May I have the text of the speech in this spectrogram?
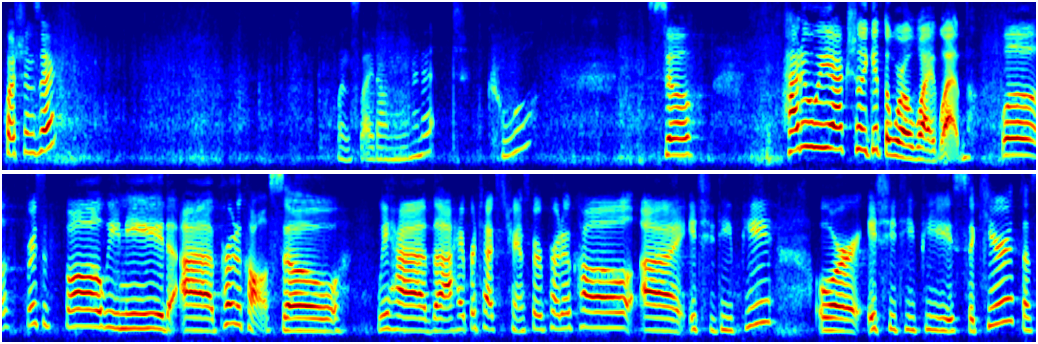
Questions there? One slide on the internet. Cool. So how do we actually get the World Wide Web? Well, first of all, we need a protocol. So we have the Hypertext Transfer Protocol, uh, HTTP, or HTTP Secure. That's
